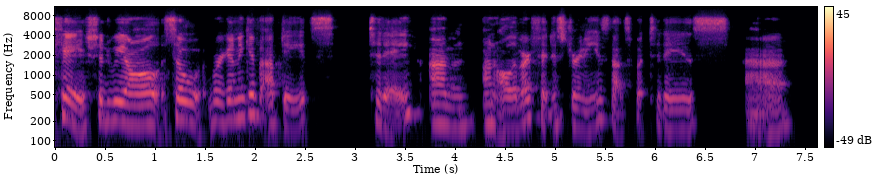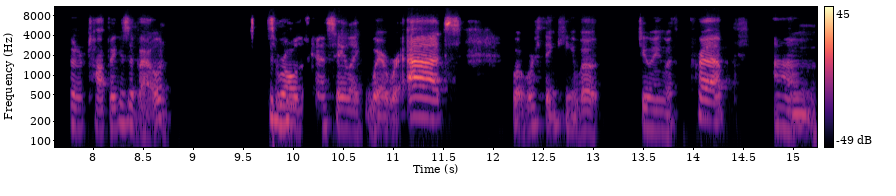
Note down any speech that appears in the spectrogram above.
okay, should we all? So we're gonna give updates today um, on all of our fitness journeys. That's what today's uh, sort of topic is about. So we're all just gonna say like where we're at, what we're thinking about doing with prep. Um,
